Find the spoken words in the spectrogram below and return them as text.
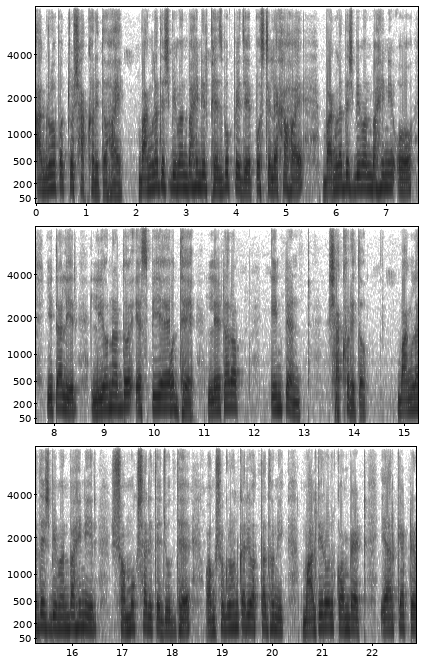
আগ্রহপত্র স্বাক্ষরিত হয়। বাংলাদেশ বিমান বাহিনীর ফেসবুক পেজে পোস্টে লেখা হয়, বাংলাদেশ বিমান বাহিনী ও ইটালির লিওনার্দো এসপিএ মধ্যে লেটার অফ ইন্টেন্ট স্বাক্ষরিত। বাংলাদেশ বিমান বাহিনীর সম্মুখ সারিতে যুদ্ধে অংশগ্রহণকারী অত্যাধুনিক মাল্টিরোল কমব্যাট এয়ারক্রাফটের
